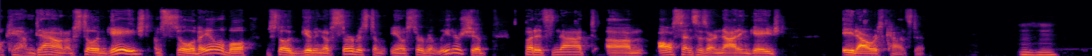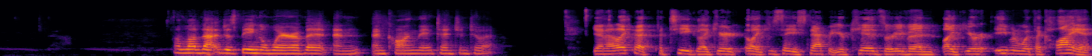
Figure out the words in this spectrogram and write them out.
okay, I'm down. I'm still engaged. I'm still available. I'm still giving of service to you know servant leadership, but it's not. Um, all senses are not engaged. Eight hours constant. Mm-hmm. I love that. Just being aware of it and and calling the attention to it. Yeah, and I like that fatigue. Like you're like you say, you snap at your kids, or even like you're even with a client,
